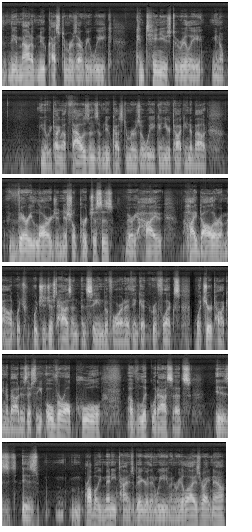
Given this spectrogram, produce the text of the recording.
the amount of new customers every week continues to really, you know, you know, we're talking about thousands of new customers a week, and you're talking about very large initial purchases, very high high dollar amount, which which just hasn't been seen before, and I think it reflects what you're talking about. Is that the overall pool of liquid assets is is probably many times bigger than we even realize right now.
